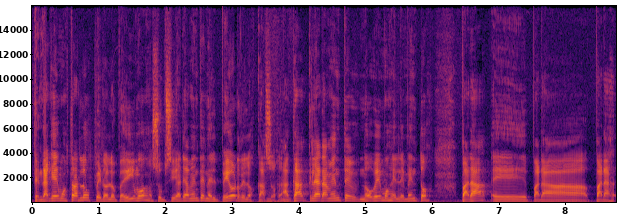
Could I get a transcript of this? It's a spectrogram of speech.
tendrá que demostrarlo, pero lo pedimos subsidiariamente en el peor de los casos. Acá claramente no vemos elementos para, eh, para, para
